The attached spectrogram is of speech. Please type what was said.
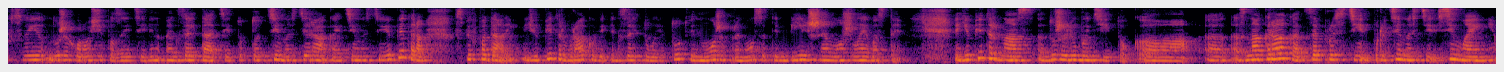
в своїй дуже хорошій позиції, він в екзальтації, тобто цінності рака і цінності Юпітера співпадають. Юпітер в ракові екзальтує. Тут він може приносити більше можливостей. Юпітер в нас дуже любить діток. Знак рака це про, цінності сімейні.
